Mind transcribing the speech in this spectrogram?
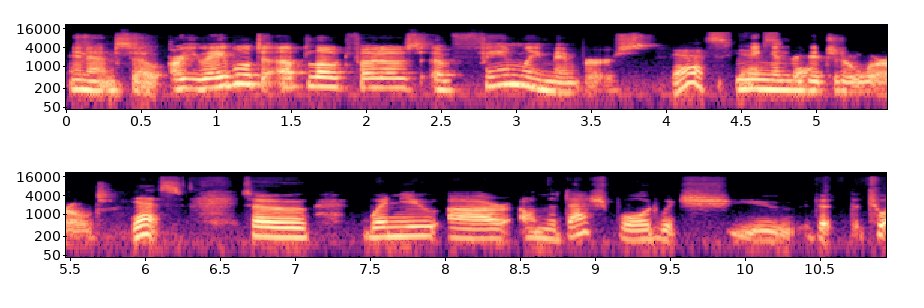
And um, so, are you able to upload photos of family members? Yes, being yes, in the yes. digital world. Yes. So when you are on the dashboard, which you the, the, to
